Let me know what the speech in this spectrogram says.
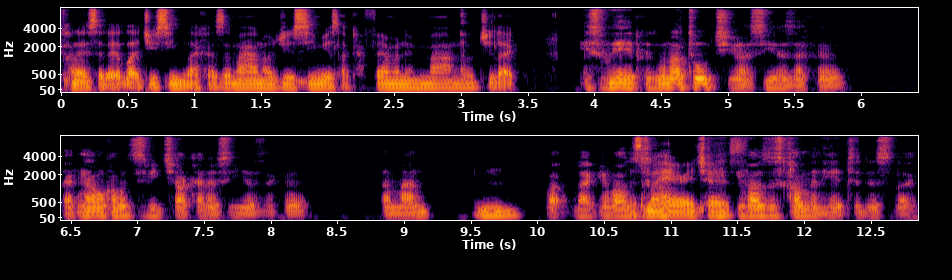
kind of said it. Like, do you see me like as a man, or do you see me as like a feminine man, or do you like? it's weird because when I talk to you, I see you as like a, like now I'm coming to speak to you, I kind of see you as like a, a man. mhm. But like if I was just my hairy chest. if I was just coming here to this like,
